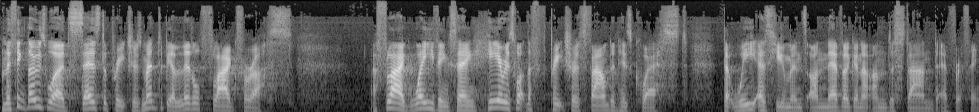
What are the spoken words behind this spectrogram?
And I think those words, says the preacher, is meant to be a little flag for us. A flag waving, saying, Here is what the preacher has found in his quest that we as humans are never going to understand everything.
